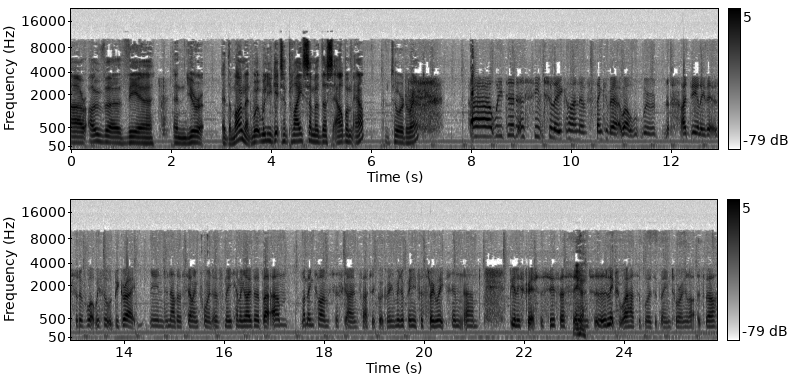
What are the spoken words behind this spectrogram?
are over there in Europe at the moment, will, will you get to play some of this album out and tour it around? Uh, we did essentially kind of think about, well, we were, ideally that was sort of what we thought would be great and another selling point of me coming over, but um, I mean, time's just going far too quickly. I mean, I've been here for three weeks and um, barely scratched the surface, Yeah. and the Electric Hustle Boys have been touring a lot as well,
